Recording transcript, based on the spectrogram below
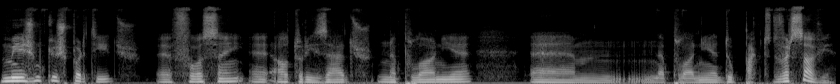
mesmo que os partidos fossem autorizados na Polónia um, na Polónia do Pacto de Varsóvia,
